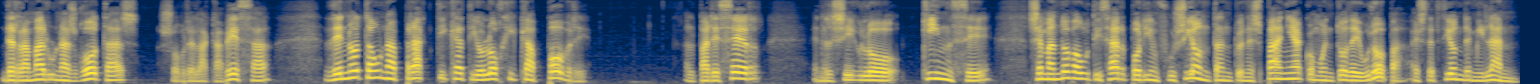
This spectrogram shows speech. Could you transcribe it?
derramar unas gotas sobre la cabeza denota una práctica teológica pobre. Al parecer, en el siglo Se mandó bautizar por infusión tanto en España como en toda Europa, a excepción de Milán,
